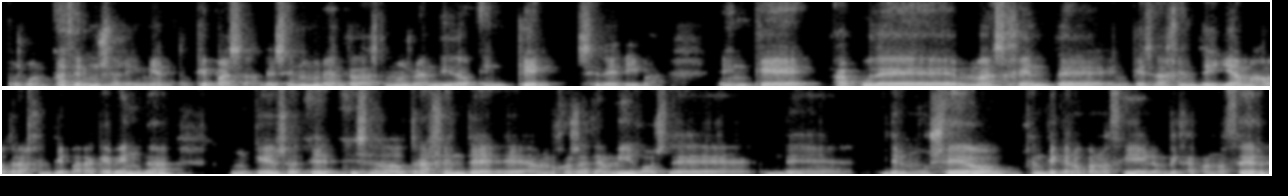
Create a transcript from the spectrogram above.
pues bueno, hacer un seguimiento. ¿Qué pasa de ese número de entradas que hemos vendido? ¿En qué se deriva? ¿En que acude más gente? ¿En que esa gente llama a otra gente para que venga? ¿En que esa, e, otra gente eh, a lo mejor se hace amigos de, del museo, gente que no conocía y lo empieza a conocer,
